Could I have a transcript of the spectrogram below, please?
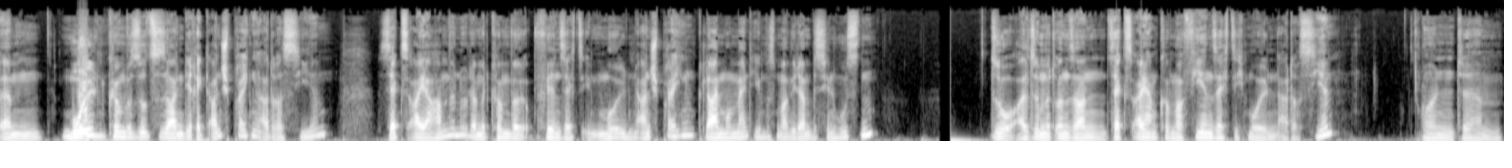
ähm, Mulden können wir sozusagen direkt ansprechen, adressieren. Sechs Eier haben wir nur, damit können wir 64 Mulden ansprechen. Kleinen Moment, ich muss mal wieder ein bisschen husten. So, also mit unseren sechs Eiern können wir 64 Mulden adressieren. Und ähm,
